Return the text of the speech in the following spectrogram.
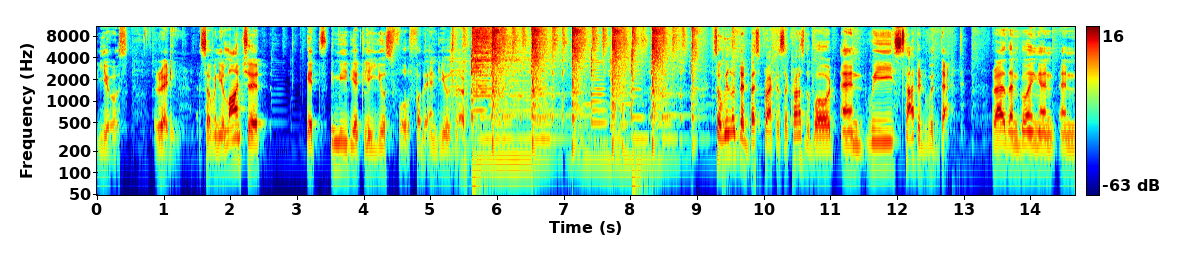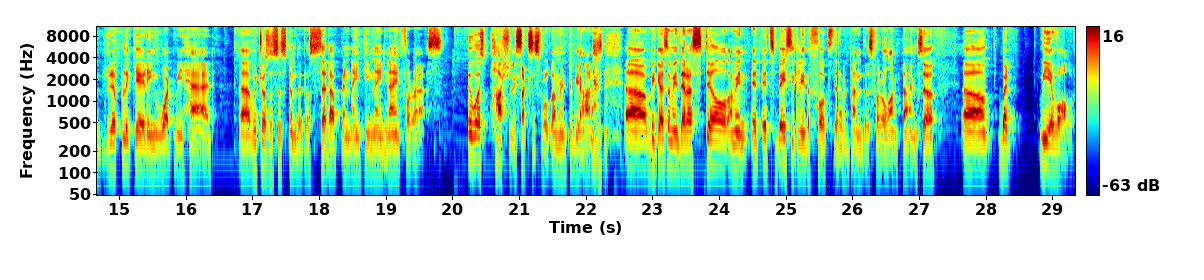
use ready. So when you launch it, it's immediately useful for the end user. So we looked at best practice across the board, and we started with that, rather than going and, and replicating what we had uh, which was a system that was set up in 1999 for us. It was partially successful, I mean, to be honest, uh, because, I mean, there are still, I mean, it, it's basically the folks that have done this for a long time. So, uh, but we evolve.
